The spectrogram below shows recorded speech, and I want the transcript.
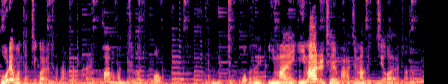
볼에 먼저 찍어요. 전 항상 그 다음에 코 한 번 찍어주고 찍고 그다음에 이마에 이마를 제일 마지막에 찍어요. 저는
